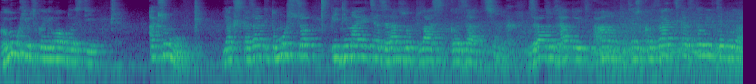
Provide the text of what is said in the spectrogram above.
Глухівської області. А чому? Як сказати, тому що піднімається зразу пласт козаччини. Зразу згадують, а, це ж козацька столиця була.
